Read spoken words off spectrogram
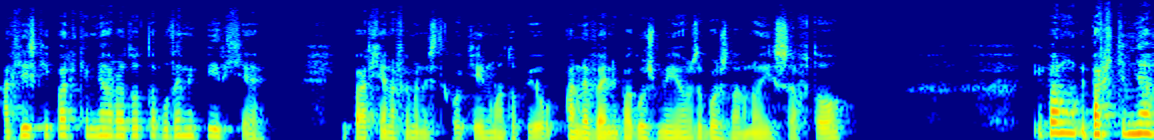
Αρχίζει και υπάρχει και μια ορατότητα που δεν υπήρχε. Υπάρχει ένα φεμινιστικό κίνημα το οποίο ανεβαίνει παγκοσμίως, δεν μπορείς να αγνοήσει αυτό. Υπάρχουν, υπάρχει και μια.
